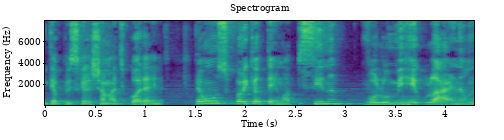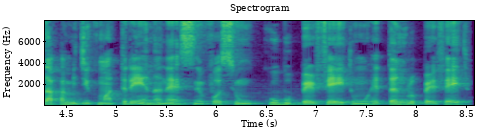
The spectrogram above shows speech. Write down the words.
Então por isso que ele é chamado de corante. Então vamos supor que eu tenho uma piscina, volume regular, não dá para medir com uma trena, né? Se não fosse um cubo perfeito, um retângulo perfeito,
